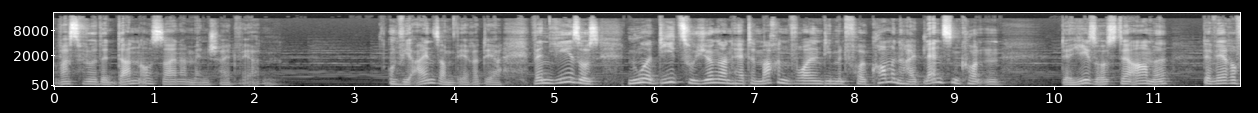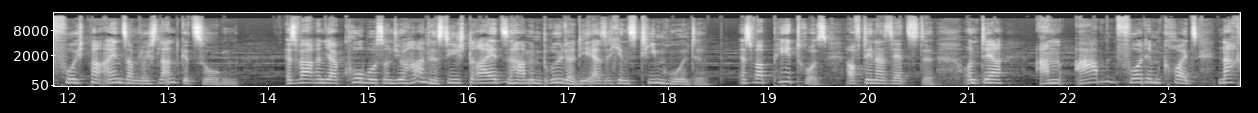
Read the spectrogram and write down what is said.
was würde dann aus seiner Menschheit werden? Und wie einsam wäre der, wenn Jesus nur die zu Jüngern hätte machen wollen, die mit Vollkommenheit glänzen konnten. Der Jesus, der Arme, der wäre furchtbar einsam durchs Land gezogen. Es waren Jakobus und Johannes, die streitsamen Brüder, die er sich ins Team holte. Es war Petrus, auf den er setzte, und der am Abend vor dem Kreuz, nach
